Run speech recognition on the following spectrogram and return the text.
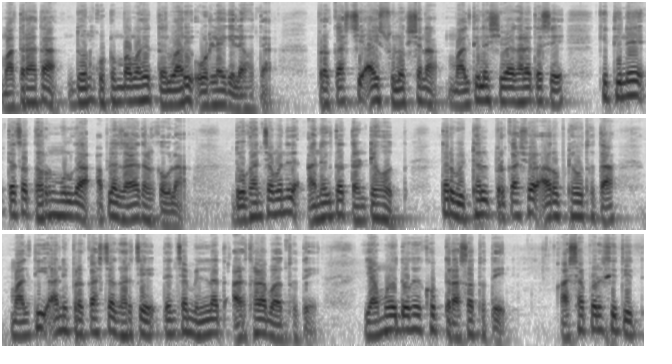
मात्र आता दोन कुटुंबामध्ये तलवारी ओढल्या गेल्या होत्या. प्रकाशची आई सुलक्षणा मालतीला शिव्या घालत असे की तिने त्याचा तरुण मुलगा आपल्या जाळ्यात अडकवला. दोघांच्यामध्ये अनेकदा तंटे होत तर विठ्ठल प्रकाशवर आरोप ठेवत होता मालती आणि प्रकाशच्या घरचे त्यांच्या मिलनात अडथळा बळत होते. यामुळे दोघे खूप त्रासात होते. अशा परिस्थितीत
